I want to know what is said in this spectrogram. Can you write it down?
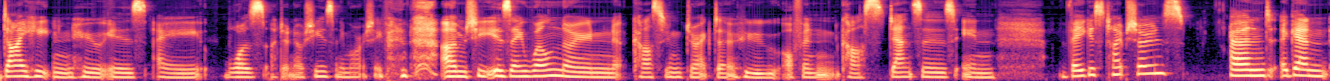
Di Heaton, who is a was I don't know if she is anymore actually, but um, she is a well-known casting director who often casts dancers in Vegas type shows. And again,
